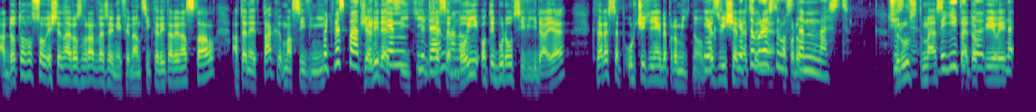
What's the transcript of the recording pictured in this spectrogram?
A do toho jsou ještě ten rozvrat veřejných financí, který tady nastal a ten je tak masivní, že lidé cítí, lidem, že se ano. bojí o ty budoucí výdaje, které se určitě někde promítnou. Jak, jak to bude s růstem mest? Čistě. Růst mest Vidíte, v této to chvíli... Ne,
